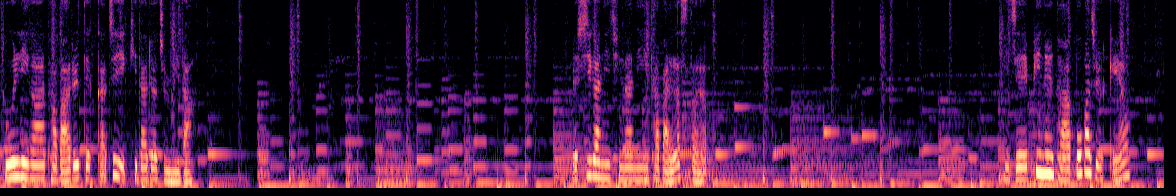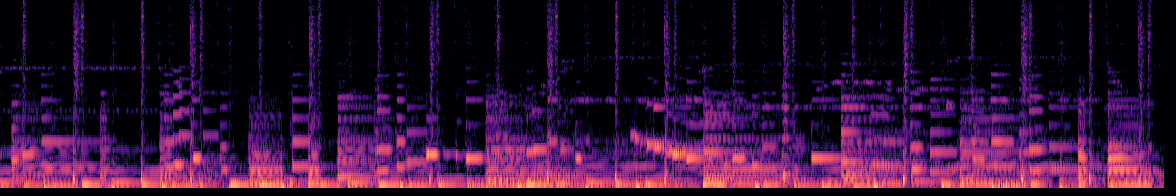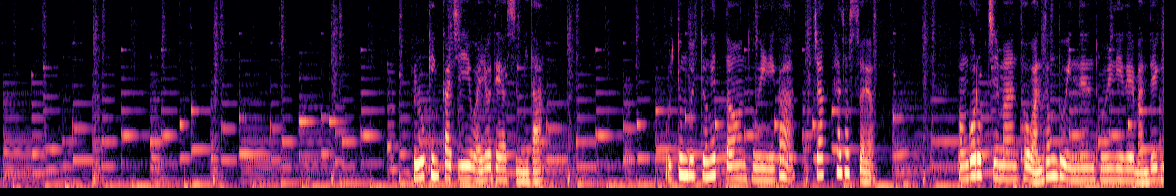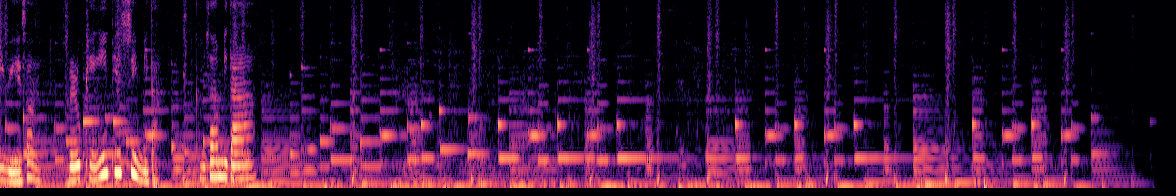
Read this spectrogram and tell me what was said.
도일리가 다 마를 때까지 기다려줍니다. 몇 시간이 지나니 다 말랐어요. 이제 핀을 다 뽑아줄게요. 블로킹까지 완료되었습니다. 울퉁불퉁했던 도일리가 쫙 펴졌어요. 번거롭지만 더 완성도 있는 도일리를 만들기 위해선 블로킹이 필수입니다. 감사합니다.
